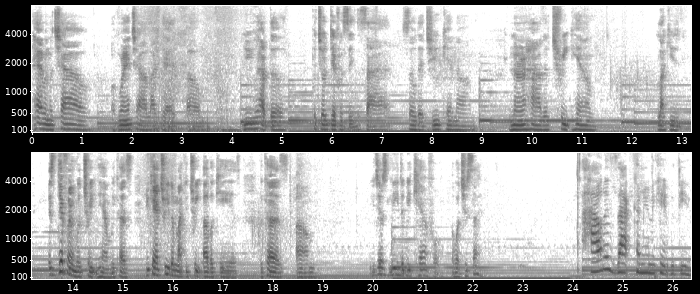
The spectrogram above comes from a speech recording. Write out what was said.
having a child, a grandchild like that, um, you have to put your differences aside so that you can um, learn how to treat him like you. It's different with treating him because you can't treat him like you treat other kids because um, you just need to be careful of what you say. How does Zach communicate with you?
